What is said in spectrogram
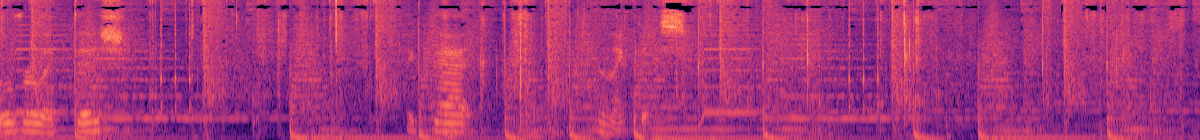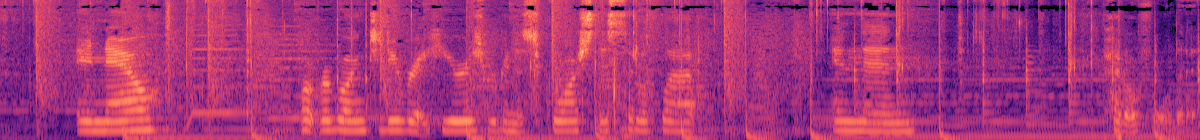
over like this, like that, and like this. And now, what we're going to do right here is we're going to squash this little flap and then petal fold it.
